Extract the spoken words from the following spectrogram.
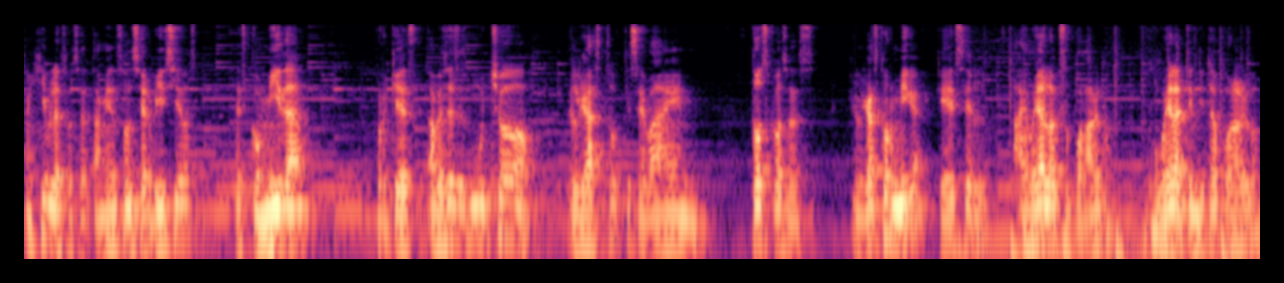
tangibles, o sea, también son servicios, es comida, porque es, a veces es mucho el gasto que se va en dos cosas. El gasto hormiga, que es el, ay, voy al Oxxo por algo, o voy a la tiendita por algo,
